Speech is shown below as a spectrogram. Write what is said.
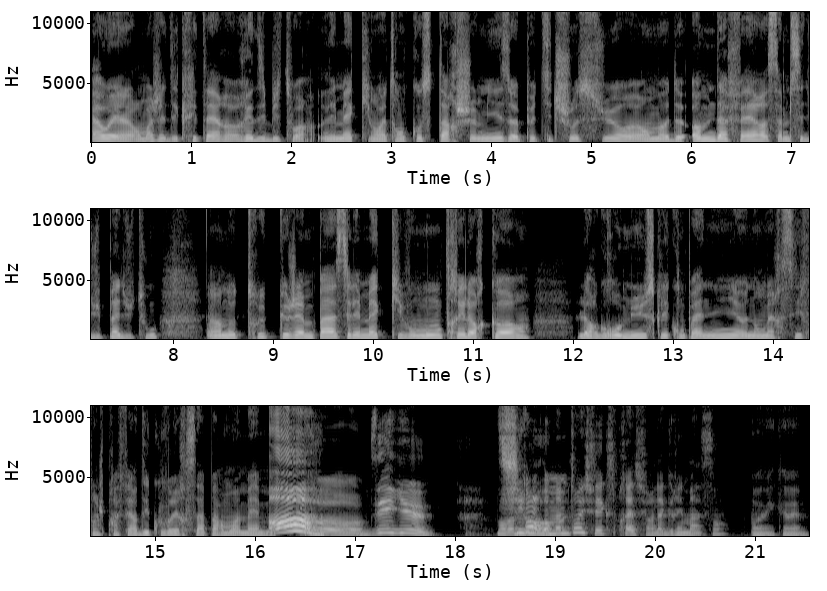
Ah ouais, alors moi j'ai des critères euh, rédhibitoires. Les mecs qui vont être en costard, chemise, euh, petites chaussures, euh, en mode homme d'affaires, ça me séduit pas du tout. Un autre truc que j'aime pas, c'est les mecs qui vont montrer leur corps, leurs gros muscles et compagnie. non merci, enfin je préfère découvrir ça par moi-même. Oh, oh. Dégueu en, même temps, il fait exprès faire la grimace. Hein. Ouais, quand même.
